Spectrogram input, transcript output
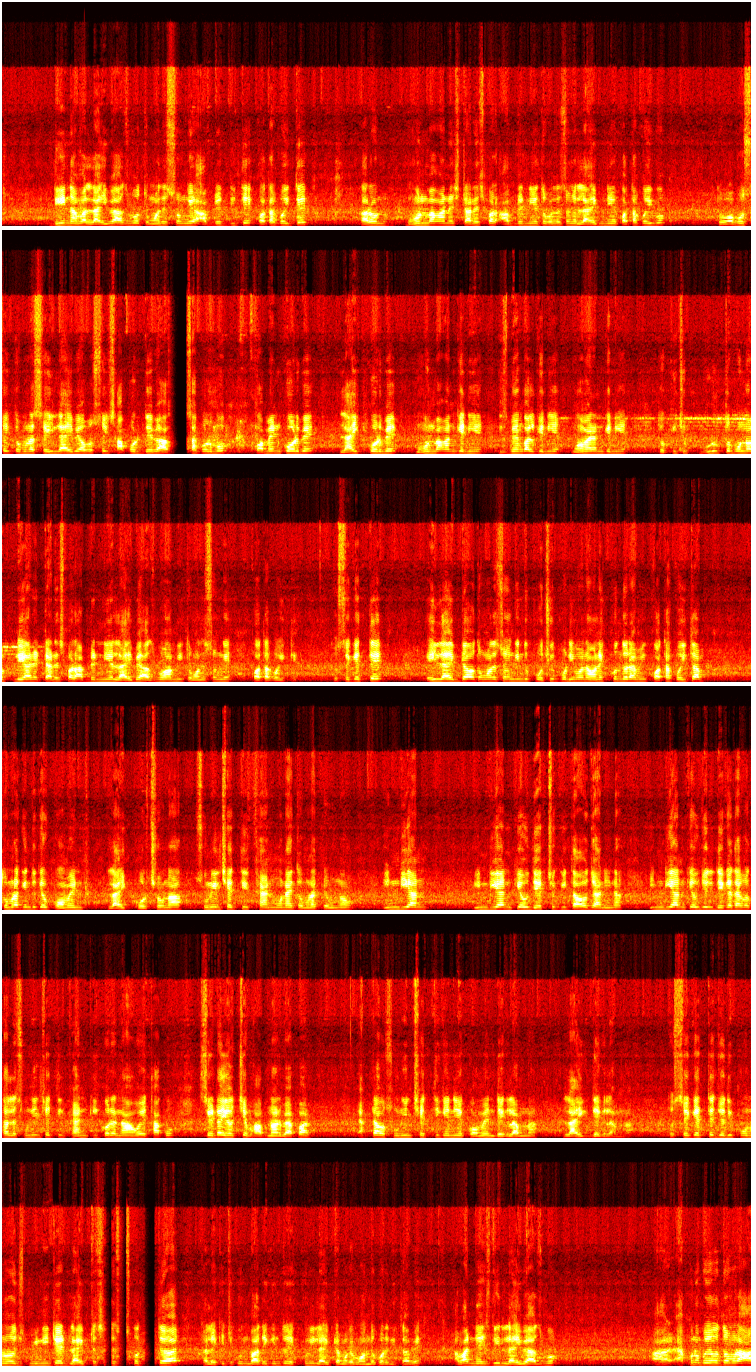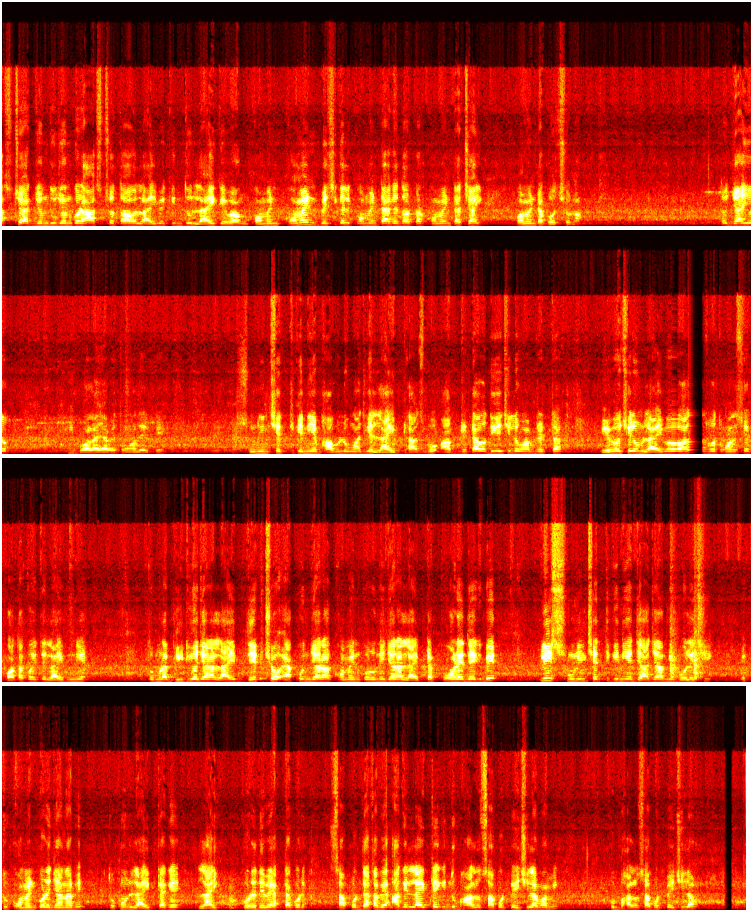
দিন আবার লাইভে আসব, তোমাদের সঙ্গে আপডেট দিতে, কথা কইতে। কারণ মোহনবাগানের ট্রান্সফার আপডেট নিয়ে তোমাদের সঙ্গে লাইভ নিয়ে কথা কইব। তো অবশ্যই তোমরা সেই লাইভে অবশ্যই সাপোর্ট দেবে, আশা করব। কমেন্ট করবে লাইক করবে মোহনবাগানকে নিয়ে ইস্টবেঙ্গলকে নিয়ে, মোহামেডানকে নিয়ে। তো কিছু গুরুত্বপূর্ণ প্লেয়ারের ট্রান্সফার আপডেট নিয়ে লাইভে আসব আমি তোমাদের সঙ্গে কথা কইতে। তো সেক্ষেত্রে এই লাইভটাও তোমাদের সঙ্গে কিন্তু প্রচুর পরিমাণে অনেকক্ষণ ধরে আমি কথা কইতাম। তোমরা কিন্তু কেউ কমেন্ট লাইক করছ না। সুনীল ছেত্রীর ফ্যান মনে হয় তোমরা কেউ নাও। ইন্ডিয়ান ইন্ডিয়ান কেউ দেখছ কি তাও জানি না। ইন্ডিয়ান কেউ যদি দেখে থাকো, তাহলে সুনীল ছেত্রীর ফ্যান কী করে না হয়ে থাকো? সেটাই হচ্ছে ভাবনার ব্যাপার। একটাও সুনীল ছেত্রীকে নিয়ে কমেন্ট দেখলাম না লাইক দেখলাম না। তো সেক্ষেত্রে যদি পনেরো মিনিটের লাইভটা শেষ করতে হয়, তাহলে কিছুক্ষণ বাদে কিন্তু এক্ষুনি লাইভটা আমাকে বন্ধ করে দিতে হবে। আবার নেক্সট দিন লাইভে আসব। আর এখনও পর্যন্ত তোমরা আসছো, একজন দুজন করে আসছো, তাও লাইভে কিন্তু লাইক এবং কমেন্ট কমেন্ট বেসিক্যালি কমেন্টটা আগে দরকার কমেন্টটা চাই কমেন্টটা করছ না। তো যাই হোক, কী বলা যাবে তোমাদেরকে? সুনীল ছেত্রীকে নিয়ে ভাবলুম আজকে লাইভটা আসব। আপডেটটাও দিয়েছিলাম আপডেটটা ভেবেছিলাম লাইভেও আসব তোমাদের সঙ্গে কথা কইতে লাইভ নিয়ে। তোমরা ভিডিও যারা লাইভ দেখছ, এখন যারা কমেন্ট করুনি, যারা লাইভটা পরে দেখবে প্লিজ সুনীল ছেত্রীকে নিয়ে যা যা আমি বলেছি, একটু কমেন্ট করে জানাবে। তখন লাইভটাকে লাইক করে দেবে একটা করে সাপোর্ট দেখাবে। আগের লাইভটায় কিন্তু ভালো সাপোর্ট পেয়েছিলাম আমি, খুব ভালো সাপোর্ট পেয়েছিলাম।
